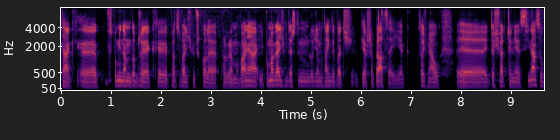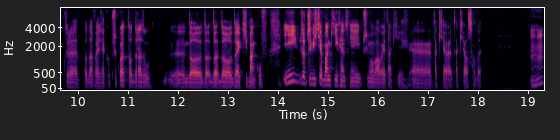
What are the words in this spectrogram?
Tak, e, wspominam dobrze, jak e, pracowaliśmy w szkole programowania i pomagaliśmy też tym ludziom znajdywać pierwsze prace. I jak ktoś miał e, doświadczenie z finansów, które podawałeś jako przykład, to od razu do, do, do, do, do jakichś banków. I rzeczywiście banki chętniej przyjmowały takich, takie, takie osoby. Mhm.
